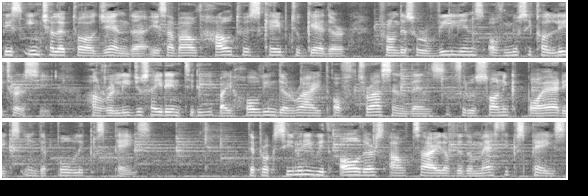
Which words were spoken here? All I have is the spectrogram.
This intellectual agenda is about how to escape together from the surveillance of musical literacy and religious identity by holding the right of transcendence through sonic poetics in the public space. The proximity with others outside of the domestic space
